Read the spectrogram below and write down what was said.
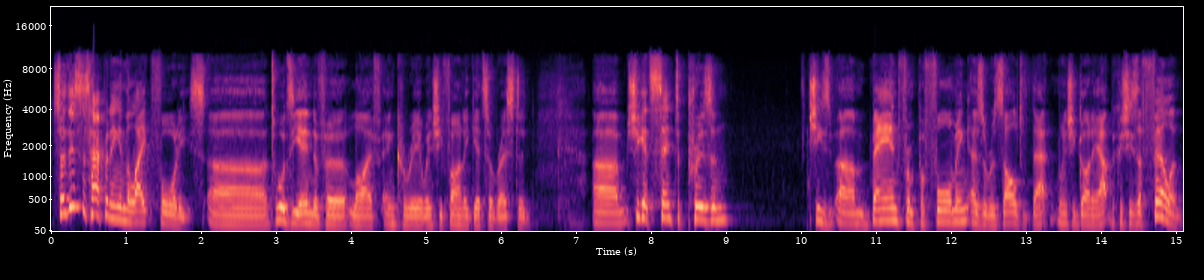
so this is happening in the late 40s, uh, towards the end of her life and career when she finally gets arrested. Um, she gets sent to prison. She's um, banned from performing as a result of that when she got out because she's a felon.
